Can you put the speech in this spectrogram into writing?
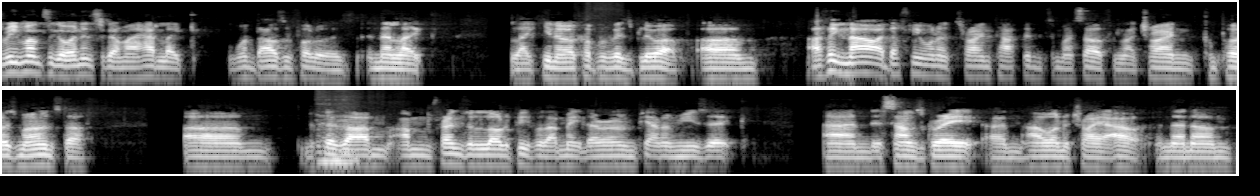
three months ago on Instagram, I had like 1,000 followers, and then like like you know a couple of vids blew up. Um, I think now I definitely want to try and tap into myself and like try and compose my own stuff. Um, because Mhm. I'm I'm friends with a lot of people that make their own piano music. and it sounds great, and I want to try it out, and then um,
